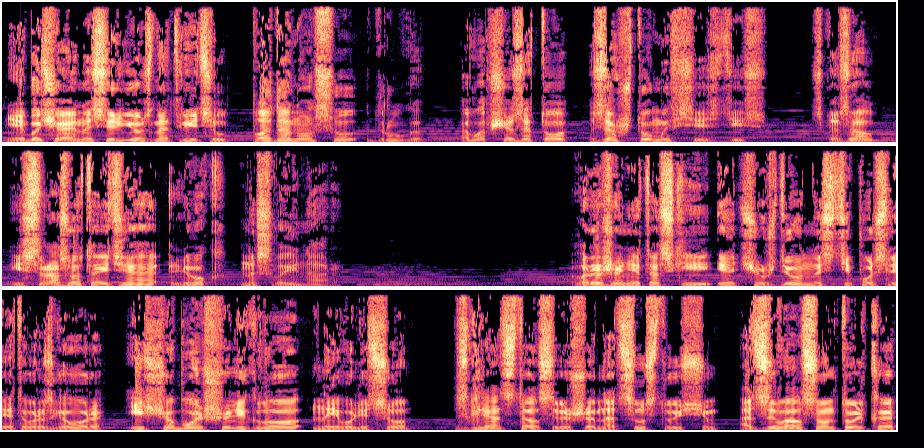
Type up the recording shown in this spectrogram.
необычайно серьезно ответил, «По доносу друга, а вообще за то, за что мы все здесь», сказал и сразу отойдя лег на свои нары. Выражение тоски и отчужденности после этого разговора еще больше легло на его лицо. Взгляд стал совершенно отсутствующим, отзывался он только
